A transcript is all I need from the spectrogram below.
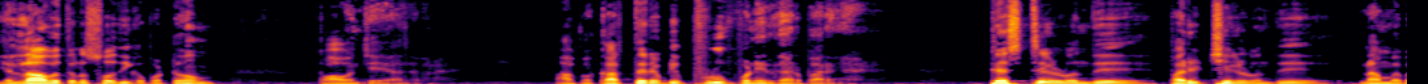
எல்லாவற்றிலும் சோதிக்கப்பட்டும் பாவம் செய்யாது அப்போ கர்த்தர் எப்படி ப்ரூவ் பண்ணியிருக்காரு பாருங்க. டெஸ்ட்டுகள் வந்து பரீட்சைகள் வந்து நம்ம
